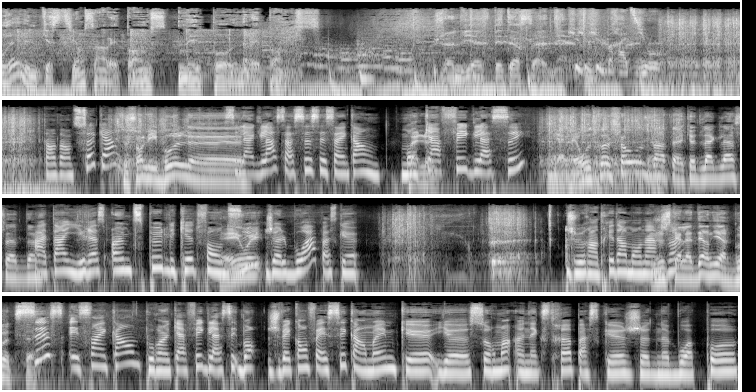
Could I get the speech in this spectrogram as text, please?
Pour elle, une question sans réponse n'est pas une réponse. Geneviève Peterson. Cube Radio. T'as entendu ça, Carl? Ce sont les boules. euh, C'est la glace à 6,50. Mon Ben, le- café glacé. Il y avait autre chose dans ta- que de la glace là-dedans. Attends, il reste un petit peu de liquide fondu. Eh oui. Je le bois parce que je veux rentrer dans mon argent. Jusqu'à la dernière goutte. 6 et 50 pour un café glacé. Bon, je vais confesser quand même qu'il y a sûrement un extra parce que je ne bois pas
